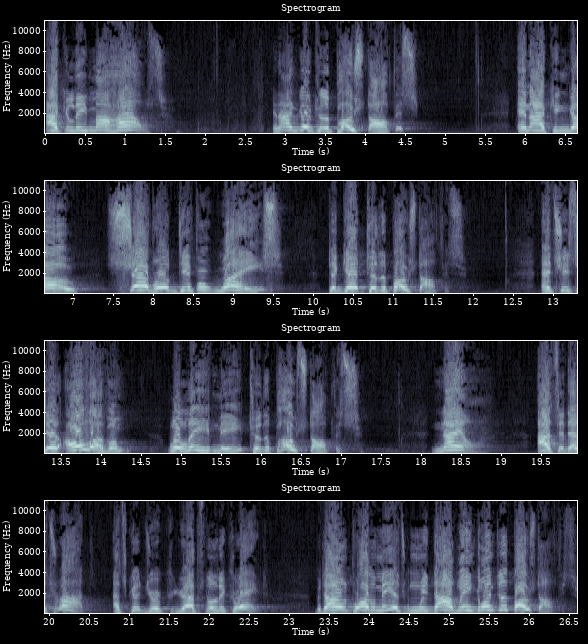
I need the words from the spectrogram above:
I can leave my house and I can go to the post office and I can go several different ways to get to the post office. And she said, all of them will lead me to the post office. Now, I said, that's right. That's good. You're, you're absolutely correct. But the only problem is when we die, we ain't going to the post office.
